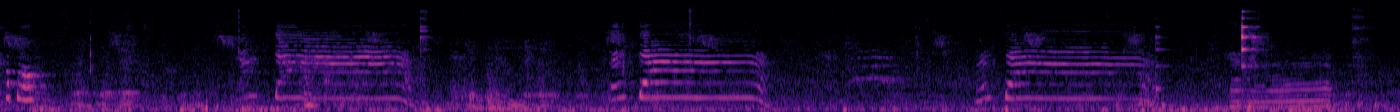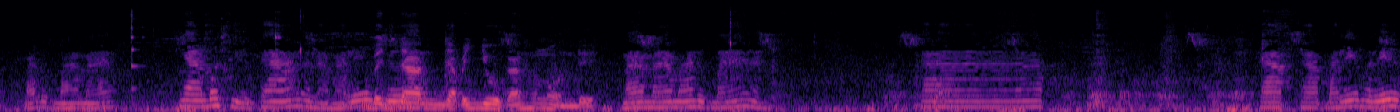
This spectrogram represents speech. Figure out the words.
ครับผมน้ำจ้า น้ำจ้าน้ำจ้าครับมาลูกมามายางบ่ถือค้างเลยนะมาเร็วเป็นถอะย่านอย่าไปอยู่กลางถนนดิมามามาลูกมาครับครับครับมาเร็วมาเร็ว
